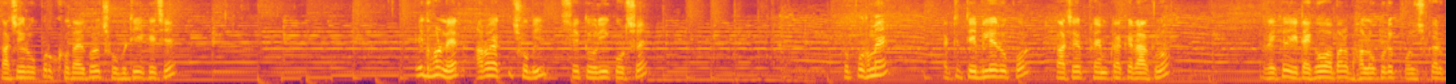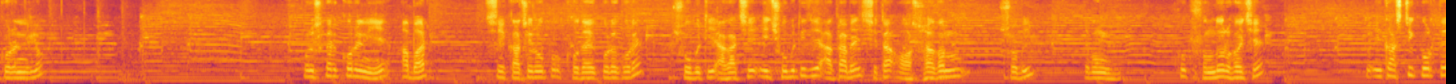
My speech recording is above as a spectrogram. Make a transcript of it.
কাচের উপর খোদাই করে ছবিটি এঁকেছে। এই ধরনের আরও একটি ছবি সে তৈরি করছে। তো প্রথমে একটি টেবিলের উপর কাচের ফ্রেমটাকে রাখল, রেখে এটাকেও আবার ভালো করে পরিষ্কার করে নিল। পরিষ্কার করে নিয়ে আবার সে কাচের ওপর খোদাই করে করে ছবিটি আঁকাচ্ছে। এই ছবিটি যে আঁকাবে সেটা অসাধারণ ছবি এবং খুব সুন্দর হয়েছে। তো এই কাজটি করতে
